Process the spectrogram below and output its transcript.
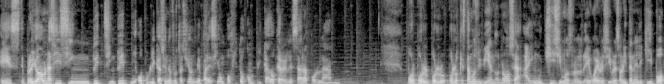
Este, pero yo aún así sin tweet, sin tweet o publicación de frustración me parecía un poquito complicado que regresara por la por, por, lo que estamos viviendo, ¿no? O sea, hay muchísimos eh, wide receivers ahorita en el equipo,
